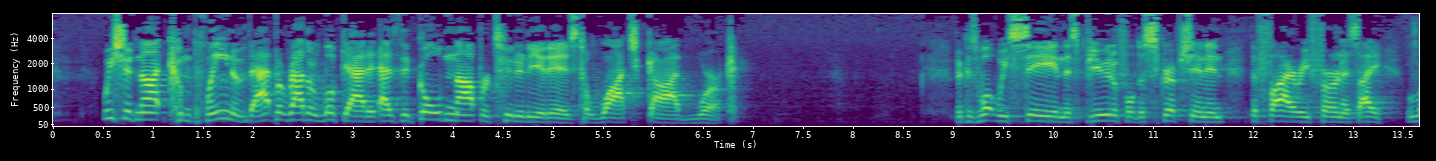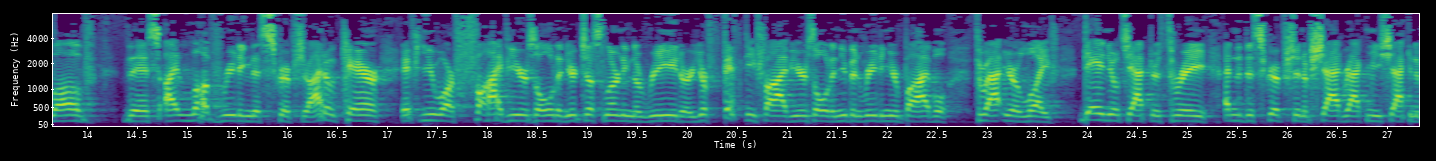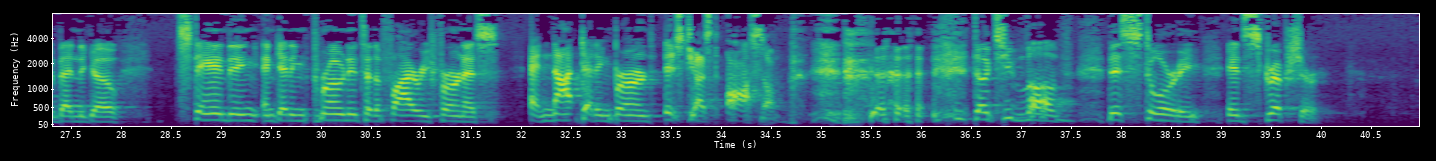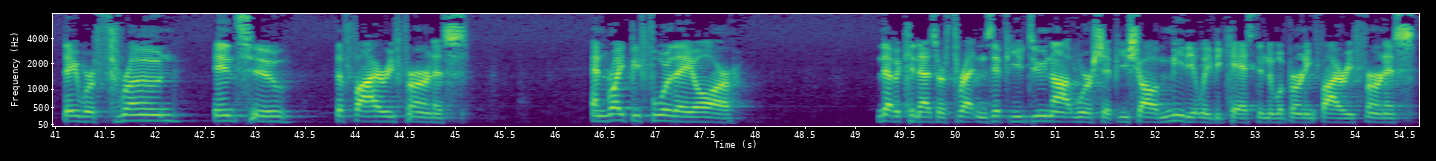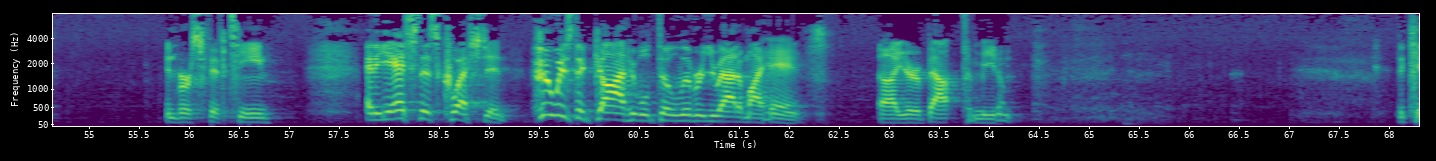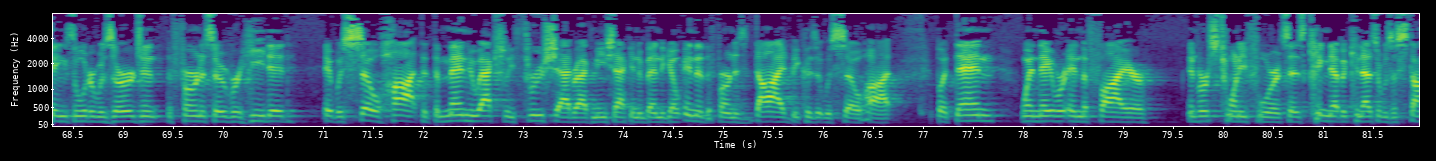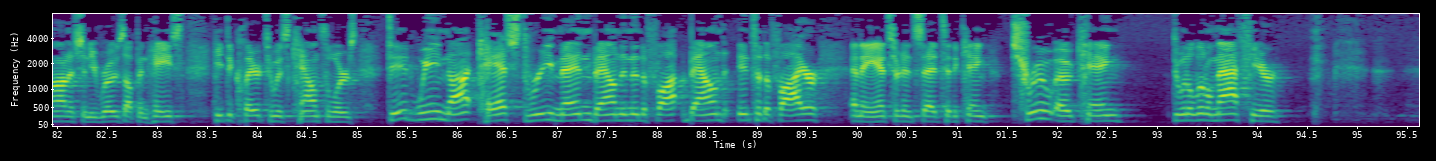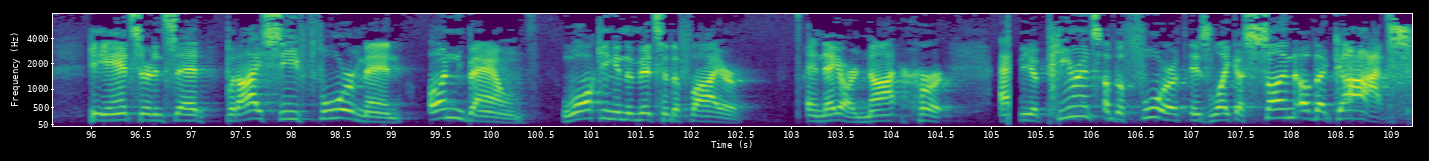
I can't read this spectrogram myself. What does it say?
we should not complain of that, but rather look at it as the golden opportunity it is to watch God work. Because what we see in this beautiful description in the fiery furnace, I love this. I love reading this scripture. I don't care if you are five years old and you're just learning to read or you're 55 years old and you've been reading your Bible throughout your life. Daniel chapter 3 and the description of Shadrach, Meshach, and Abednego standing and getting thrown into the fiery furnace and not getting burned is just awesome. Don't you love this story in scripture? They were thrown into the fiery furnace and right before they are, Nebuchadnezzar threatens, if you do not worship, you shall immediately be cast into a burning fiery furnace. In verse 15 and he asked this question, who is the God who will deliver you out of my hands? Uh, you're about to meet him. The king's order was urgent. The furnace overheated. It was so hot that the men who actually threw Shadrach, Meshach, and Abednego into the furnace died because it was so hot. But then when they were in the fire, in verse 24, it says, King Nebuchadnezzar was astonished and he rose up in haste. He declared to his counselors, did we not cast three men bound into the, fi- bound into the fire? And they answered and said to the king, true, O king. Doing a little math here. He answered and said, but I see four men unbound walking in the midst of the fire and they are not hurt. And the appearance of the fourth is like a son of the gods.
